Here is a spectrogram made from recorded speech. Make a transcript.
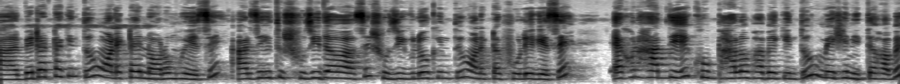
আর বেটারটা কিন্তু অনেকটাই নরম হয়েছে। আর যেহেতু সুজি দেওয়া আছে, সুজিগুলোও কিন্তু অনেকটা ফুলে গেছে। এখন হাত দিয়ে খুব ভালোভাবে কিন্তু মেখে নিতে হবে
